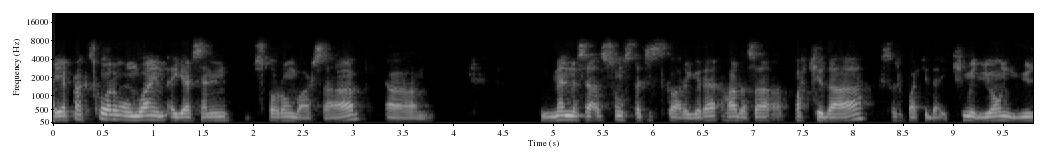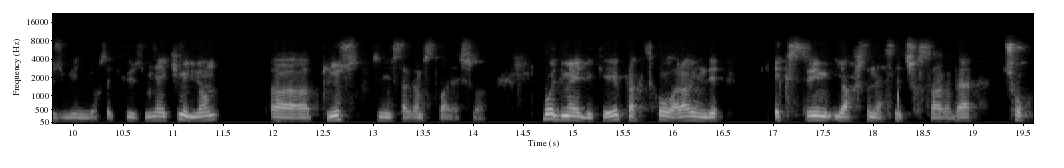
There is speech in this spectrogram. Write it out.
Ya praktik olaraq onlayn əgər sənin store-un varsa, Mən məsələn son statistikalara görə hardasa Bakıda, sırf Bakıda 2 milyon 100 min yoxsa 200 min, yəni 2 milyon ə, plus Instagram istifadəçisi var. Bu deməkdir ki, praktiki olaraq indi ekstrem yaşlı nəsli çıxsa və çox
